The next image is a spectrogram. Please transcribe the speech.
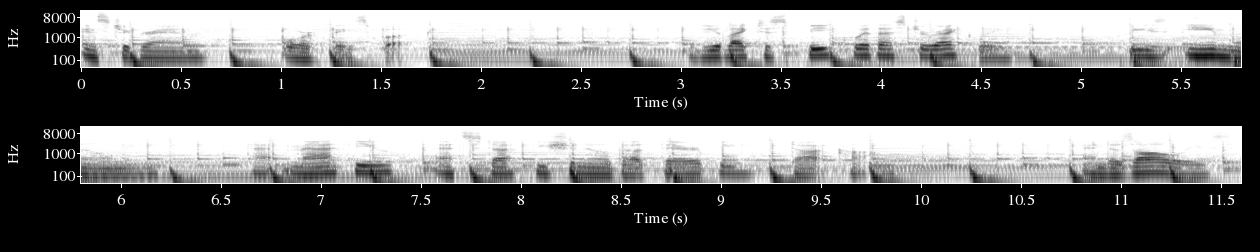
Instagram, or Facebook. If you'd like to speak with us directly, please email me at matthew at stuffyoushouldknowaboutTherapy.com. And as always,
